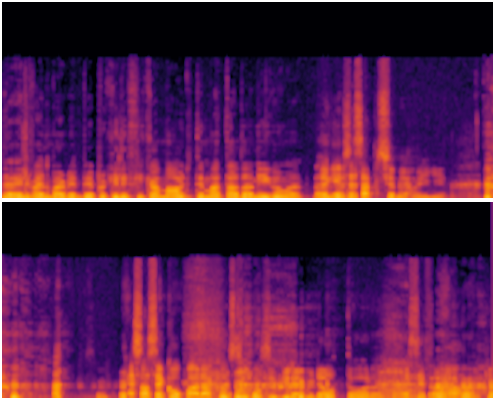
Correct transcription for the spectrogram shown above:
É, ele vai no bar beber porque ele fica mal de ter matado o amigo, mano. Mas, Gui, você sabe que esse filme é ruim, Gui. É só você comparar com os filmes do Guilherme Del Toro. Aí você fala, ah, por quê?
